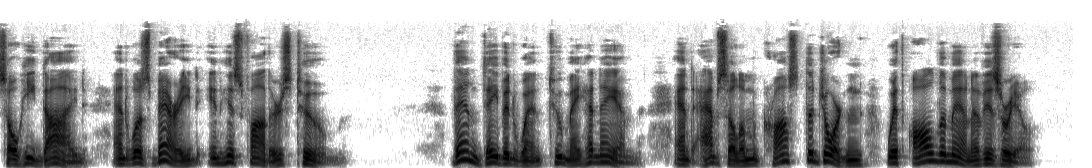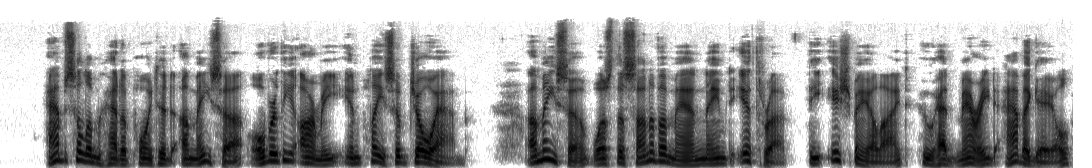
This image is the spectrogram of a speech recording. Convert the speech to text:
So he died and was buried in his father's tomb. Then David went to Mahanaim, and Absalom crossed the Jordan with all the men of Israel. Absalom had appointed Amasa over the army in place of Joab. Amasa was the son of a man named Ithra, the Ishmaelite, who had married Abigail,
